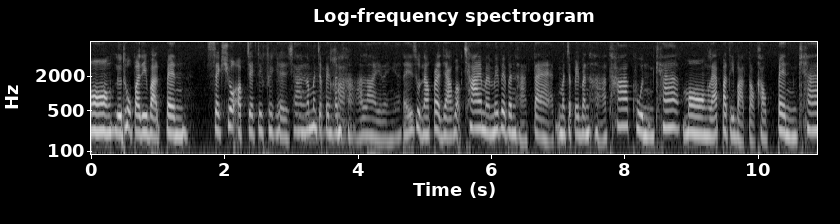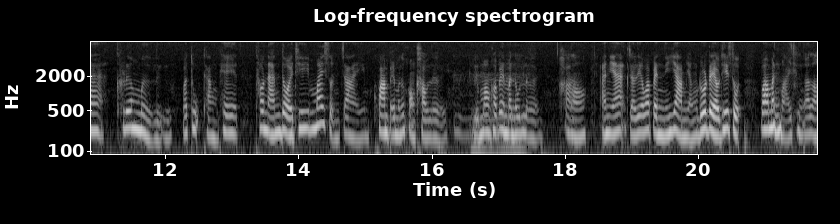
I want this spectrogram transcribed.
มองหรือถูกปฏิบัติเป็น sexual objectification แล้วมันจะเป็นปัญหาอะไรอะไรเงี้ยในที่สุดนักปรัชญาบอกใช่ มันไม่เป็นปัญหาแต่ มันจะเป็นปัญหาถ้าคุณแค่มองและปฏิบัติต่อเขาเป็นแค่เครื่องมือหรือวัตถุทางเพศ เท่านั้นโดยที่ไม่สนใจความเป็นมนุษย์ของเขาเลย หรือมองเขาเป็นมนุษย์เลยค่ะเนาะอันเนี้ยจะเรียกว่าเป็นนิยามอย่างรวดเร็วที่สุดว่ามันหมายถึงอะไร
